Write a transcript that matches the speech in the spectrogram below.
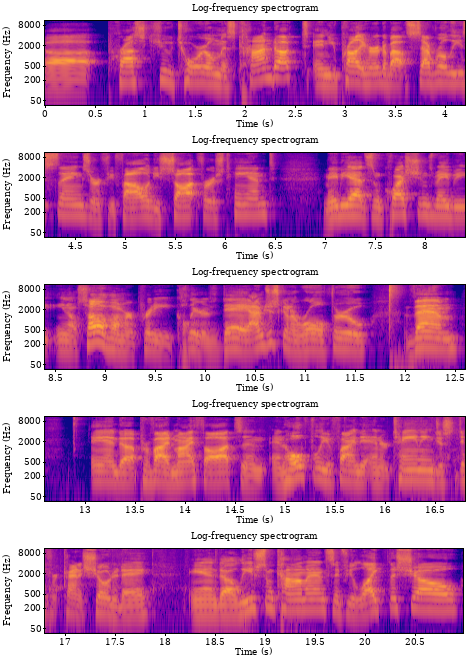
uh, prosecutorial misconduct, and you probably heard about several of these things, or if you followed, you saw it firsthand. Maybe you had some questions. Maybe you know some of them are pretty clear as day. I'm just going to roll through them and uh, provide my thoughts, and and hopefully you find it entertaining. Just different kind of show today and uh, leave some comments if you like the show.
